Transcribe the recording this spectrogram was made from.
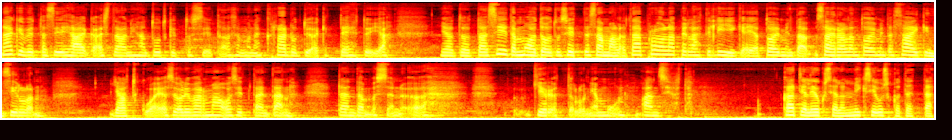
näkyvyyttä siihen aikaan. Sitä on ihan tutkittu, siitä on semmoinen gradutyökin tehty. Ja, ja tota, siitä muotoutui sitten samalla tämä Pro Lapilahti liike ja toiminta, sairaalan toiminta saikin silloin jatkua. Ja se oli varmaan osittain tämän, tämän tämmöisen äh, kirjoittelun ja muun ansiota. Katja Liuksiala, miksi uskot, että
